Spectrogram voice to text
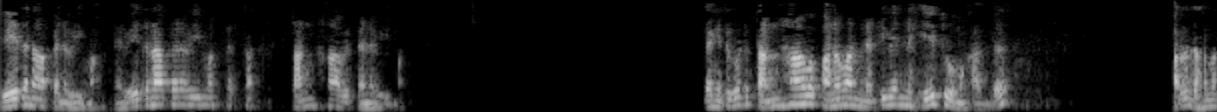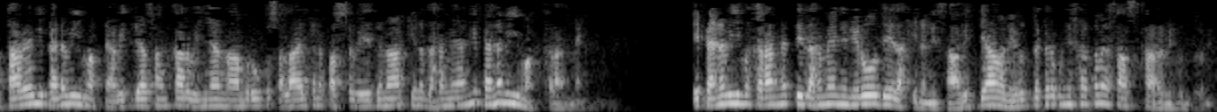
වේදනා පැනවීමක් නෑ. වේදනා පැනවීමක් නැත්තම් සංහාවේ පැනවීමක්. දැන් එතකොට තණ්හාව පණවන්න නැති වෙන්න හේතුව මොකද්ද? අර ධර්මතාවයන්ගේ පැනවීමක් නෑ. අවිද්‍යා සංකාර විඥාන නාම රූප සලආයතන පස්ස වේදනා කියන ධර්මයන්ගේ පැනවීමක් කරන්නේ. ඒ පැනවීම කරන්නේ නැත්නම් ධර්මයන්ගේ Nirodhe දකින්න නිසා, විද්‍යාව නිරුද්ධ කරපු නිසා තමයි සංස්කාර නිරුද්ධ වෙන්නේ.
